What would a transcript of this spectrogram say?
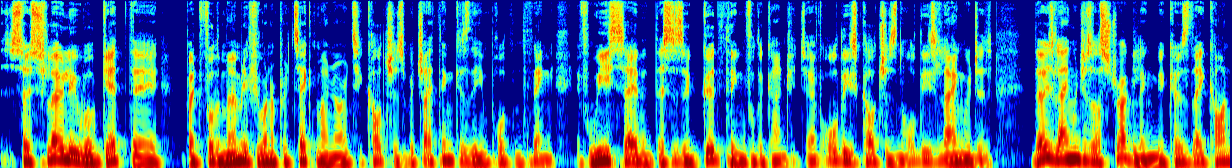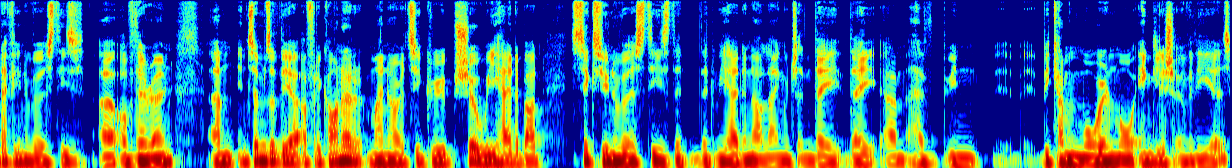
so slowly we'll get there. But for the moment, if you want to protect minority cultures, which I think is the important thing, if we say that this is a good thing for the country to have all these cultures and all these languages, those languages are struggling because they can't have universities uh, of their own. Um, in terms of the Afrikaner minority group, sure, we had about six universities that that we had in our language, and they they um, have been becoming more and more English over the years.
